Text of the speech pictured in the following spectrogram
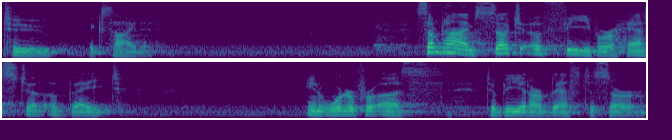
too excited. Sometimes such a fever has to abate in order for us to be at our best to serve.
